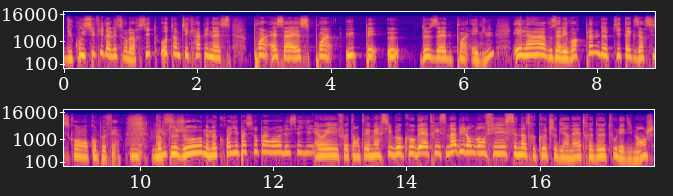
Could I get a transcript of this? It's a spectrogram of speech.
Du coup, il suffit d'aller sur leur site authentichappiness.sas.upe 2z.edu. Et là, vous allez voir plein de petits exercices qu'on peut faire. Mm, Comme toujours, ne me croyez pas sur parole, essayez. Eh oui, il faut tenter. Merci beaucoup, Béatrice Mabilon Bonfils, notre coach bien-être de tous les dimanches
